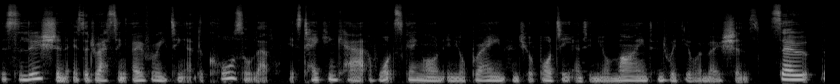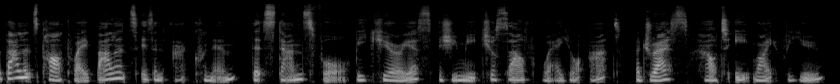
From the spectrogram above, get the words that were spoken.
The solution is addressing overeating at the causal level. It's taking care of what's going on in your brain and your body and in your mind and with your emotions. So, the balance pathway balance is an acronym that stands for be curious as you meet yourself where you're at, address how to eat right for you,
